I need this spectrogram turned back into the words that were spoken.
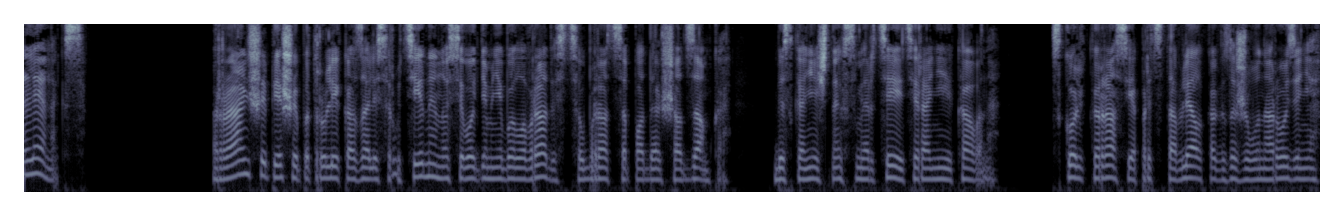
Ленокс. Раньше пешие патрули казались рутиной, но сегодня мне было в радость убраться подальше от замка, бесконечных смертей и тирании Кавана. Сколько раз я представлял, как заживу на родине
